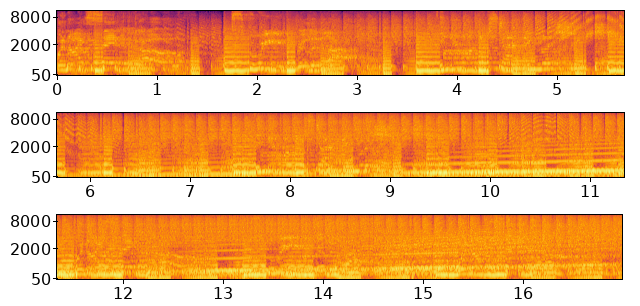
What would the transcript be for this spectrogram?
When I say go, scream really loud. Can you understand English? Can you understand English? When I say go, scream really loud. When I say go,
